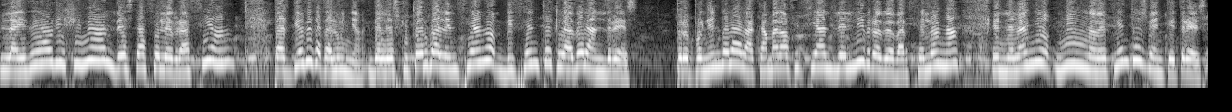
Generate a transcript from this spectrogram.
La idea original de esta celebración partió de Cataluña, del escritor valenciano Vicente Clavel Andrés proponiéndola a la Cámara Oficial del Libro de Barcelona en el año 1923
